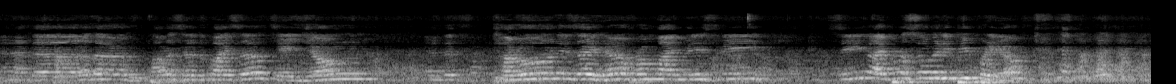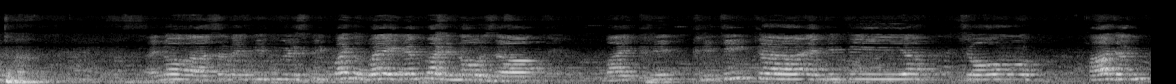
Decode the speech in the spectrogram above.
and uh, another policy advisor, Jay Jung, and the Tarun is uh, here from my ministry. See, I brought so many people here. I know uh, so many people will speak. By the way, everybody knows uh, my crit- critique uh, MPP uh, Joel Harden.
